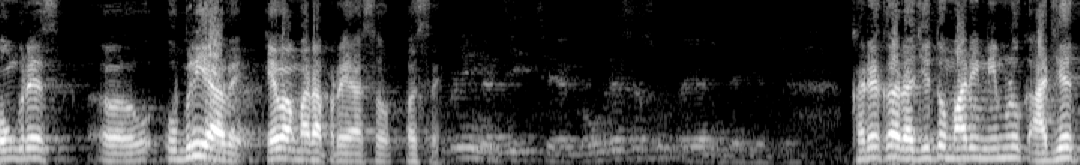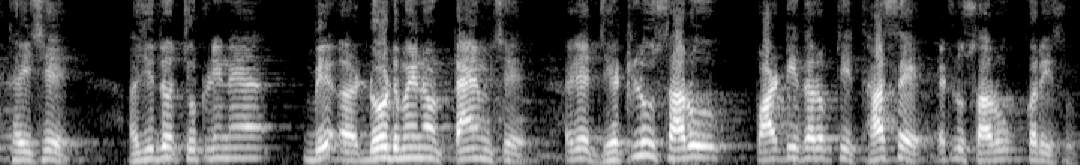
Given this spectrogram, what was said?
કોંગ્રેસ ઉભરી આવે એવા મારા પ્રયાસો હશે. ખરેખર હજી તો મારી નિમણૂક આજે જ થઈ છે. હજી તો ચૂંટણીને બે દોઢ મહિનો ટાઈમ છે. એટલે જેટલું સારું પાર્ટી તરફથી થશે એટલું સારું કરીશું.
